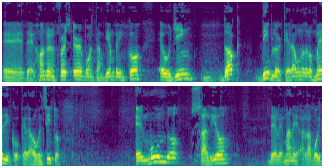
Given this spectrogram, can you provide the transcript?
eh, de 101st Airborne también brincó. Eugene Doc Dibler, que era uno de los médicos, que era jovencito. El mundo salió de Alemania, ahora voy,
